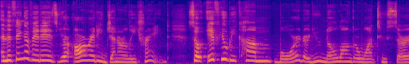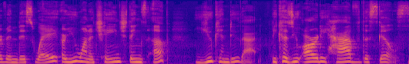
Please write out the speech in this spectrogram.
And the thing of it is, you're already generally trained. So if you become bored or you no longer want to serve in this way or you want to change things up, you can do that because you already have the skills.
